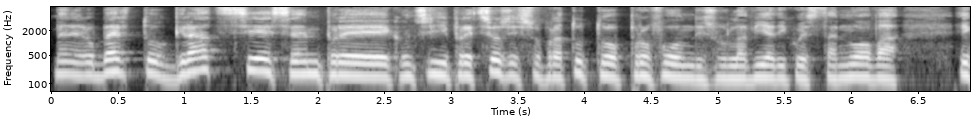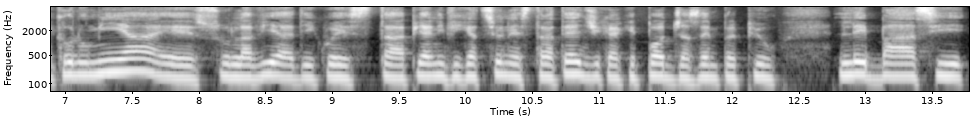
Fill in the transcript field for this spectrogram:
Bene Roberto, grazie, sempre consigli preziosi e soprattutto profondi sulla via di questa nuova economia e sulla via di questa pianificazione strategica che poggia sempre più le basi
